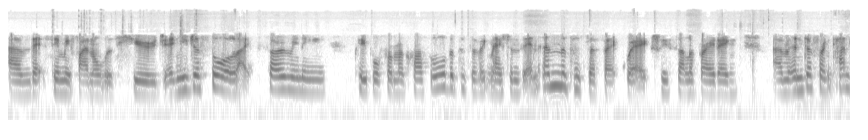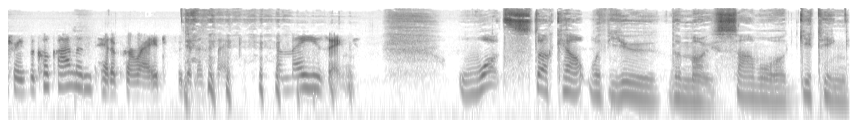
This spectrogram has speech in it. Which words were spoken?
um, that semi final was huge. And you just saw like so many people from across all the Pacific nations and in the Pacific were actually celebrating um, in different countries. The Cook Islands had a parade, for goodness sake. Amazing. What stuck out with you the most, Samoa getting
